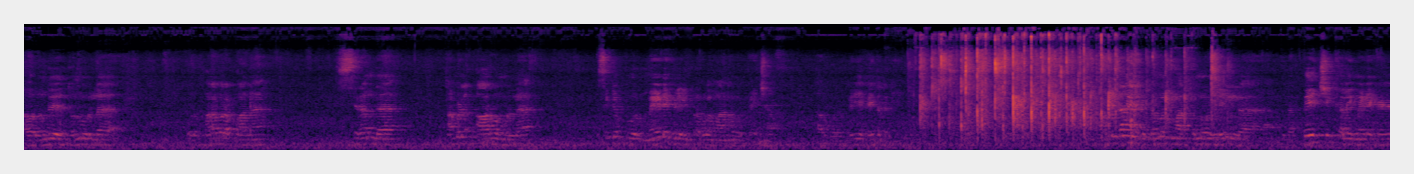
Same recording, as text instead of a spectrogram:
அவர் வந்து தொண்ணூறில் ஒரு பரபரப்பான சிறந்த தமிழ் ஆர்வமுள்ள சிங்கப்பூர் மேடைகளில் பிரபலமான ஒரு பேச்சாளர். அவர் ஒரு பெரிய கைத்தட்டி அப்படிதான் எனக்கு பிரம்மகுமார் தொண்ணூறுகளில் இந்த பேச்சுக்கலை மேடைகள்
